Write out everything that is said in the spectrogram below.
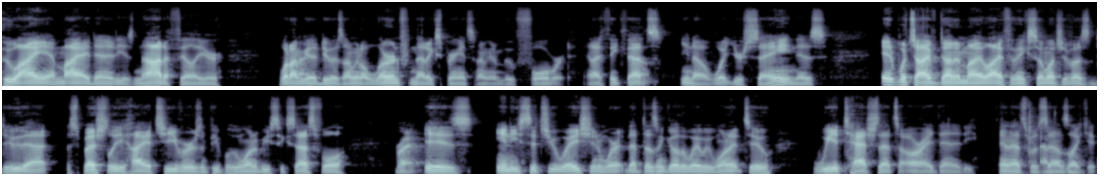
who I am, my identity is not a failure. What I'm going to do is I'm going to learn from that experience and I'm going to move forward. And I think that's, yeah. you know, what you're saying is it, which I've done in my life. I think so much of us do that, especially high achievers and people who want to be successful. Right. Is any situation where that doesn't go the way we want it to, we attach that to our identity. And that's what Absolutely. sounds like it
